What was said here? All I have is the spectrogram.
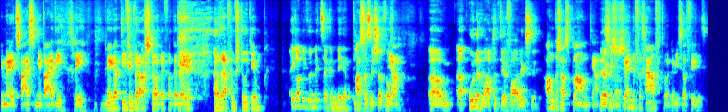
wie man jetzt weiss, sind wir beide ein bisschen negativ überrascht worden von der Lehre oder auch vom Studium. Ich glaube, ich würde nicht sagen negativ, also, es ist einfach ja. ähm, eine unerwartete Erfahrung gewesen. Anders als geplant, ja. ja es genau. ist schöner verkauft worden, wie so vieles.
